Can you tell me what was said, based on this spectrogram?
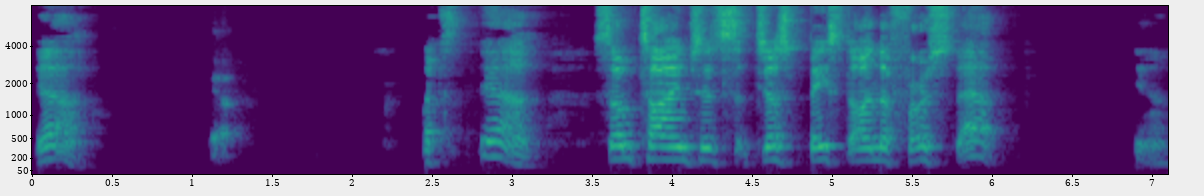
Yeah. Yeah. But yeah, sometimes it's just based on the first step. You know,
